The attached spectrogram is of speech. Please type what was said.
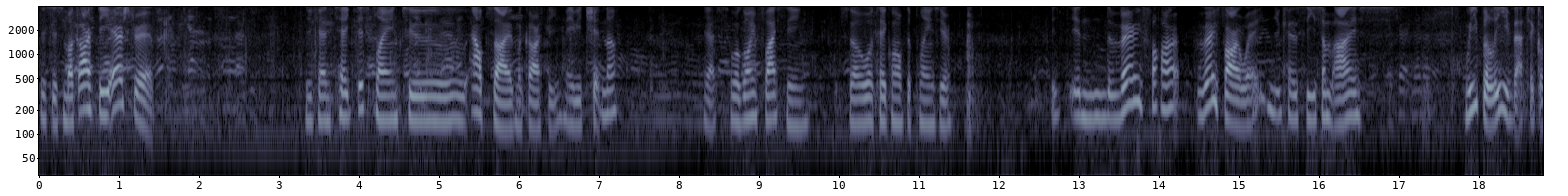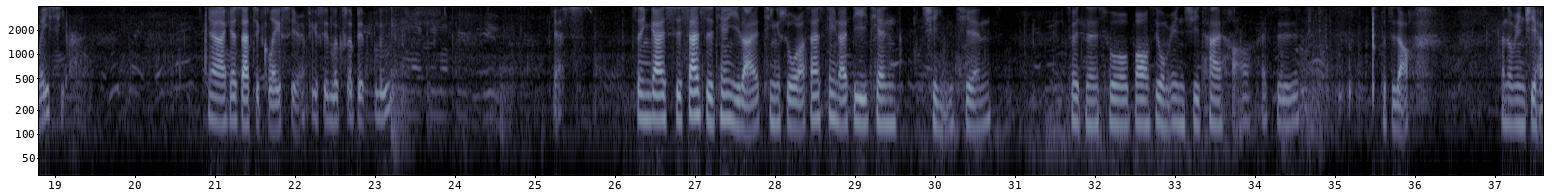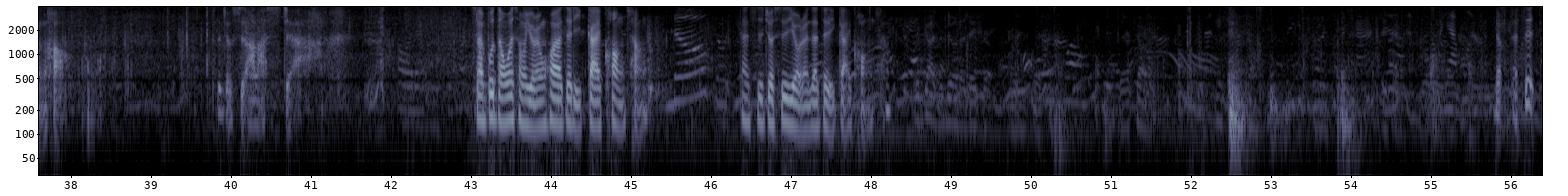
This is McCarthy Airstrip. You can take this plane to outside McCarthy, maybe Chitina. Yes, we're going fly so we'll take one of the planes here. In the very far, very far away, you can see some ice. We believe that's a glacier. Yeah, I guess that's a glacier because it looks a bit blue. Yes, 这应该是三十天以来听说了，三十天以来第一天晴天，所以只能说，不知道是我们运气太好，还是不知道，反正我运气很好。这就是阿拉斯加，虽然不懂为什么有人会在这里盖矿场，但是就是有人在这里盖矿场。Yep, that's it.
